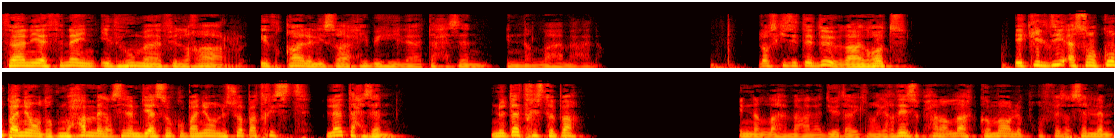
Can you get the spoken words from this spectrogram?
ثاني اثنين إذ هما في الغار إذ قال لصاحبه لا تحزن إن الله معنا Lorsqu'ils étaient deux dans la grotte, et qu'il dit à son compagnon, donc Mohammed dit à son compagnon, ne sois pas triste, la tahzan, ne t'attriste pas. Inna Allah ma'ana, Dieu est avec nous. Regardez, subhanallah, comment le prophète sallam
